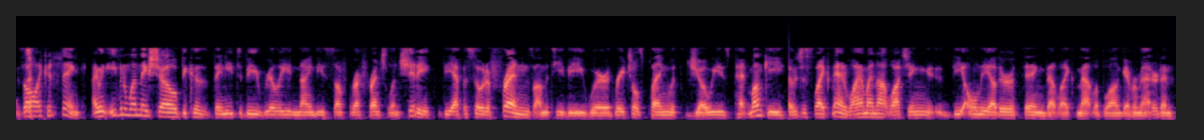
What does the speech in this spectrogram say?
Is all I could think. I mean, even when they show, because they need to be really 90s stuff referential and shitty, the episode of Friends on the TV where Rachel's playing with Joey's pet monkey, I was just like, man, why am I not watching the only other thing that, like, Matt LeBlanc ever mattered in?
